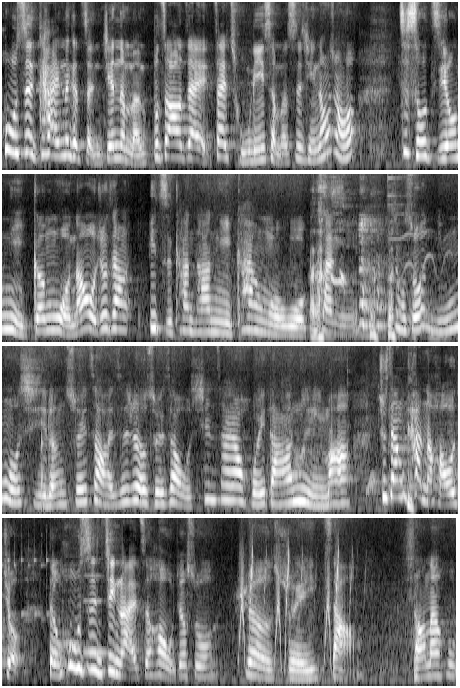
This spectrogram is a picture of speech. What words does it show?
护士开那个整间的门，不知道在在处理什么事情。然后我想说。这时候只有你跟我，然后我就这样一直看他，你看我，我看你。我 想说，你问我洗冷水澡还是热水澡，我现在要回答你吗？就这样看了好久，等护士进来之后，我就说热水澡。然后那护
